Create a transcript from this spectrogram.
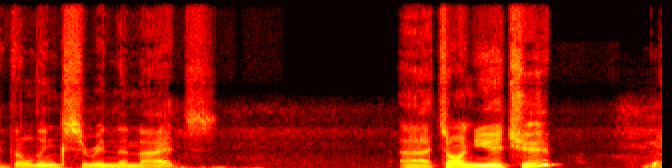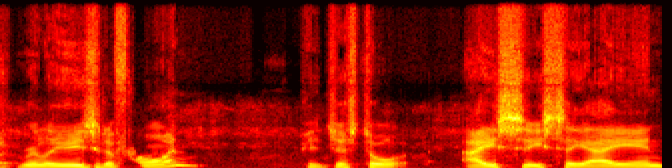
The links are in the notes. Uh, it's on YouTube. It's really easy to find. If you just talk accan.org.au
